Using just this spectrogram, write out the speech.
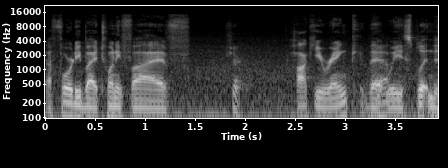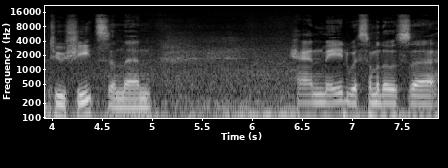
a 40 by 25 Sure. hockey rink that Yeah. we split into two sheets and then handmade with some of those uh,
